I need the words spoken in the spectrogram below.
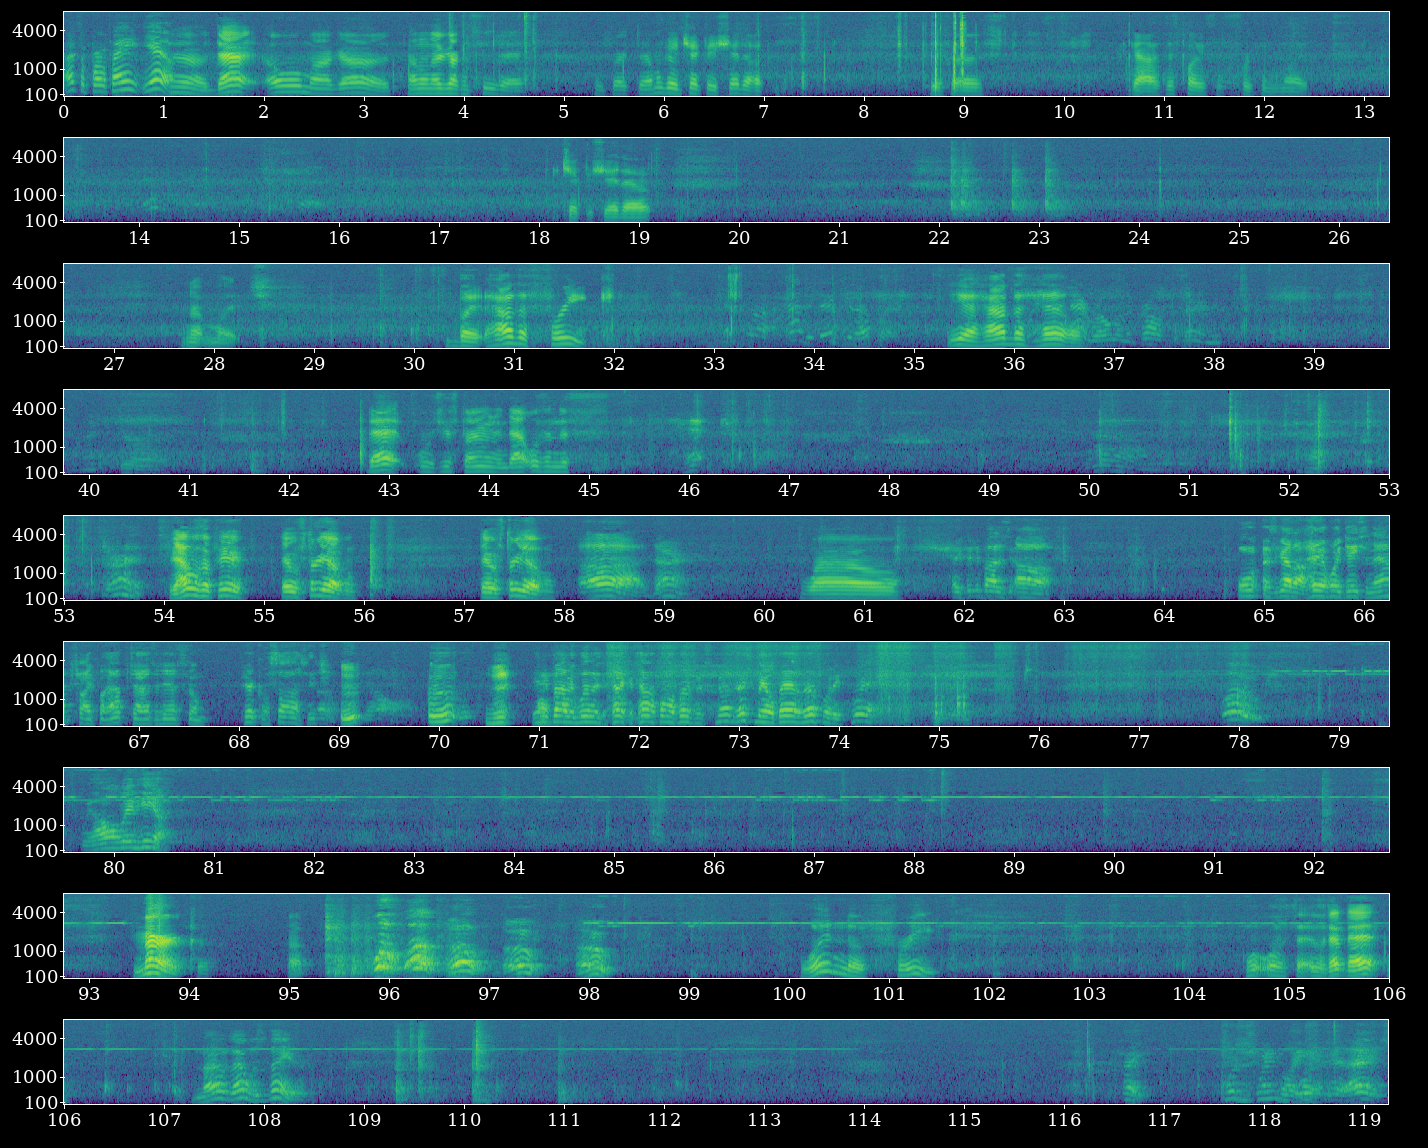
That's a propane, yeah. Yeah, that. Oh my god. I don't know if y'all can see that. It's right there. I'm gonna go check this shit out. Real fast. Uh, Guys, this place is freaking nuts. Check the shed out. Not much. but how the freak? Yeah, how the hell? That was just thrown, and that was in this. Darn it. That was up here. There was three of them. There was three of them. Ah, darn. Wow. Hey, if anybody's, uh, want- has got a halfway decent appetite for appetizer, there's some pickle sausage. Uh, uh. Anybody willing to take the top off of it? Smell, they smell bad enough when they fresh. Whoa. We all in here. America. Whoa, whoa. whoa, whoa, whoa. What in the freak? What was that? Was that that? No, that was there. Hey, where's the swing blade Yeah, at? that is,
